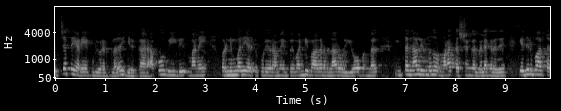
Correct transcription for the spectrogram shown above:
உச்சத்தை அடையக்கூடிய ஒரு இடத்துல தான் இருக்கார். அப்போது வீடு மனை ஒரு நிம்மதியாக இருக்கக்கூடிய ஒரு அமைப்பு வண்டி வாகனத்தினால் ஒரு யோகங்கள் இத்தனை நாள் இருந்தது ஒரு மன கஷ்டங்கள் விலகிறது எதிர்பார்த்த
